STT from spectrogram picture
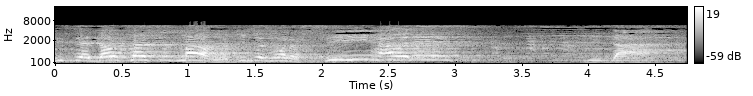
He said, don't touch this mountain. If you just want to see how it is, you die.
